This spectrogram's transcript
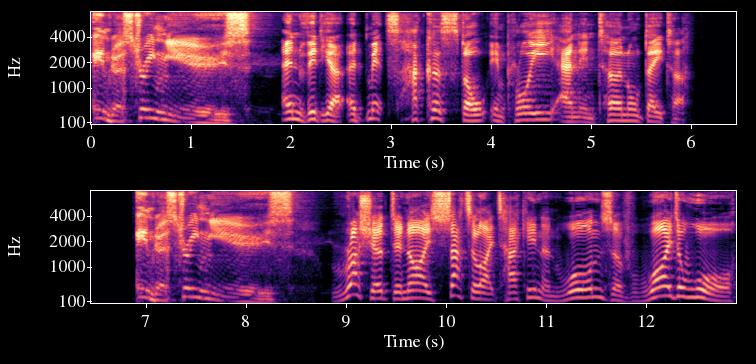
Industry news. Nvidia admits hackers stole employee and internal data. Industry news. Russia denies satellite hacking and warns of wider war.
